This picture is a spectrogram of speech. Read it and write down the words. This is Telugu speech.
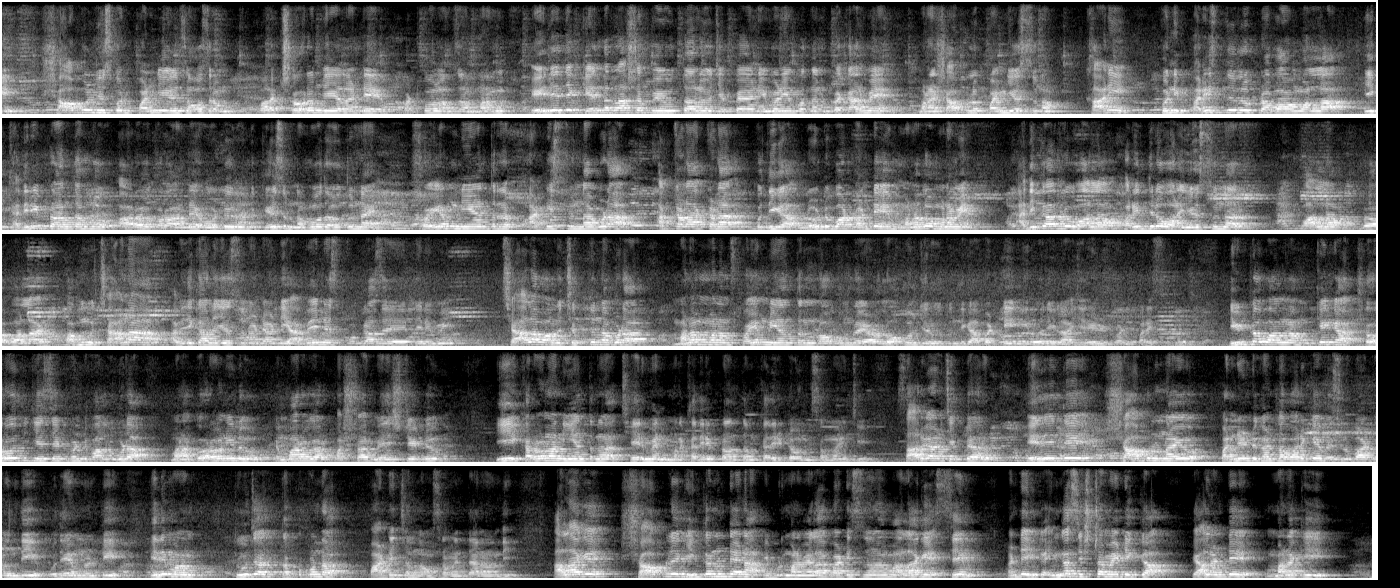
షాపులు తీసుకొని పని చేయాల్సిన అవసరం వాళ్ళకి క్షౌరం చేయాలంటే పట్టుకోవాల్సిన అవసరం. మనము ఏదైతే కేంద్ర రాష్ట్ర ప్రభుత్వాలు చెప్పా నియమ నిబంధనల ప్రకారమే మన షాపులో పని చేస్తున్నాం. కానీ కొన్ని పరిస్థితుల ప్రభావం వల్ల ఈ కదిరి ప్రాంతంలో ఆరోగ్య అంటే ఒకటి రెండు కేసులు నమోదవుతున్నాయి. స్వయం నియంత్రణ పాటిస్తున్నా కూడా అక్కడ అక్కడ కొద్దిగా లోటుబాట్లు అంటే మనలో మనమే అధికారులు వాళ్ళ పరిధిలో వాళ్ళు చేస్తున్నారు. వాళ్ళ వాళ్ళ పాపము చాలా అధికారులు చేస్తున్నటువంటి అవేర్నెస్ ప్రోగ్రామ్స్ అయితేనేమి చాలా వాళ్ళు చెప్తున్నా కూడా మనం మనం స్వయం నియంత్రణ లోపంలో ఏడో లోపం జరుగుతుంది కాబట్టి ఈరోజు ఇలా జరిగినటువంటి పరిస్థితులు. దీంట్లో భాగంగా ముఖ్యంగా క్షౌరవతి చేసేటువంటి వాళ్ళు కూడా మన గౌరవనీయులు ఎంఆర్ఓ గారు ఫస్ట్ స్టార్ మేజిస్ట్రేటు ఈ కరోనా నియంత్రణ చైర్మన్ మన కదిరి ప్రాంతం కదిరి టౌన్కి సంబంధించి సార్ గారు చెప్పారు ఏదైతే షాపులు ఉన్నాయో పన్నెండు గంటల వరకే వెసులుబాటు ఉంది ఉదయం నుండి. ఇది మనం తూచా తప్పకుండా పాటించాల్సిన అవసరం ఎంతైనా ఉంది. అలాగే షాపులోకి ఇంకా నుండైనా ఇప్పుడు మనం ఎలా పాటిస్తున్నామో అలాగే సేమ్. అంటే ఇంకా ఇంకా సిస్టమేటిక్గా ఎలాంటే మనకి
